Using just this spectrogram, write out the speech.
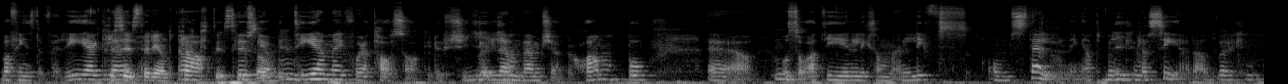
Vad finns det för regler? Precis, det är rent Ja, praktiskt. hur ska jag liksom. bete mig? Får jag ta saker ur kylen? Verkligen. Vem köper schampo? Eh, Mm. och så, att det är liksom en livsomställning att bli Verkligen. placerad. Verkligen.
